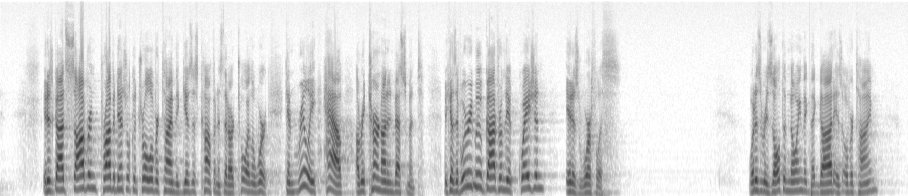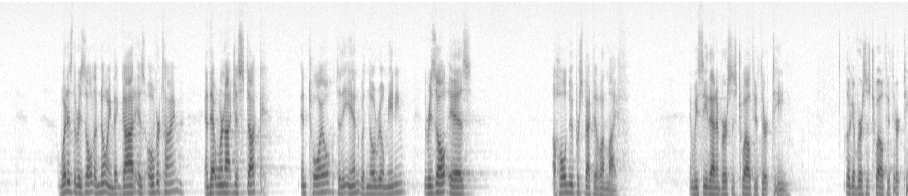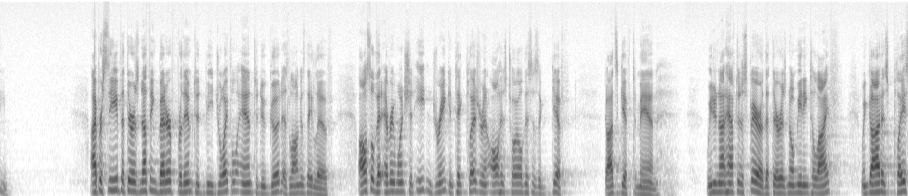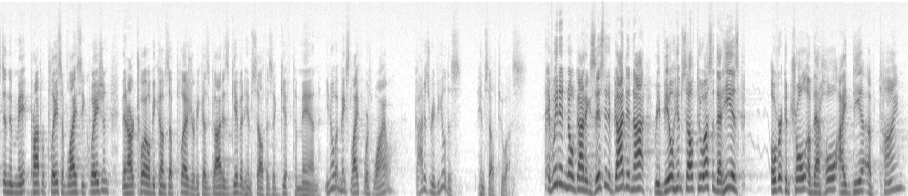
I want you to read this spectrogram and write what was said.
It is God's sovereign, providential control over time that gives us confidence that our toil and work can really have a return on investment. Because if we remove God from the equation, it is worthless. What is the result of knowing that, that God is over time? What is the result of knowing that God is over time? And that we're not just stuck in toil to the end with no real meaning. The result is a whole new perspective on life. And we see that in verses 12 through 13. Look at verses 12 through 13. I perceive that there is nothing better for them to be joyful and to do good as long as they live. Also, that everyone should eat and drink and take pleasure in all his toil. This is a gift, God's gift to man. We do not have to despair that there is no meaning to life. When God is placed in the proper place of life's equation, then our toil becomes a pleasure because God has given himself as a gift to man. You know what makes life worthwhile? God has revealed himself to us. If we didn't know God existed, if God did not reveal himself to us and that he is over control of that whole idea of time,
